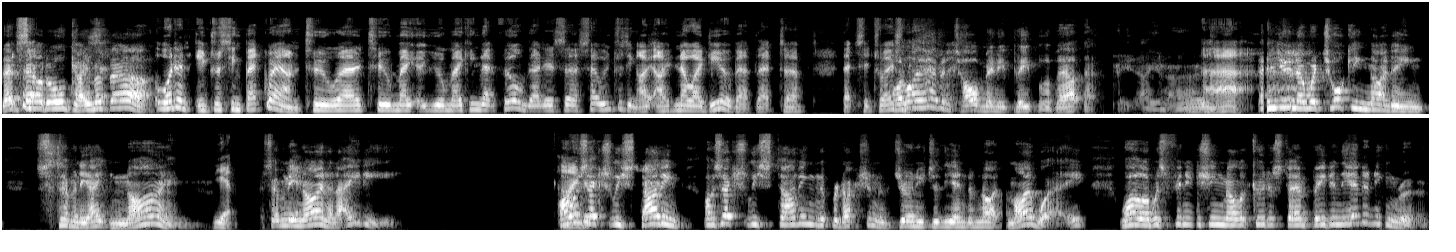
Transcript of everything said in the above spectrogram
That's so, how it all came about. What an interesting background to uh, to make you making that film. That is uh, so interesting. I, I, had no idea about that uh, that situation. Well, I haven't told many people about that, Peter. You know, ah. and you know, we're talking nineteen seventy eight and nine. Yeah, seventy nine yeah. and eighty. I was actually starting. I was actually starting the production of Journey to the End of Night my way while I was finishing Mallacoota Stampede in the editing room.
